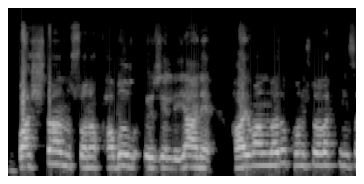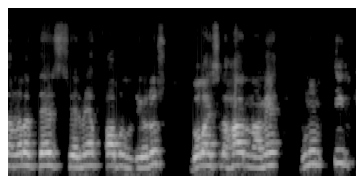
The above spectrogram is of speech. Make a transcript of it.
Baştan sona fabul özelliği yani hayvanları konuşturarak insanlara ders vermeye fabul diyoruz. Dolayısıyla Harname bunun ilk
